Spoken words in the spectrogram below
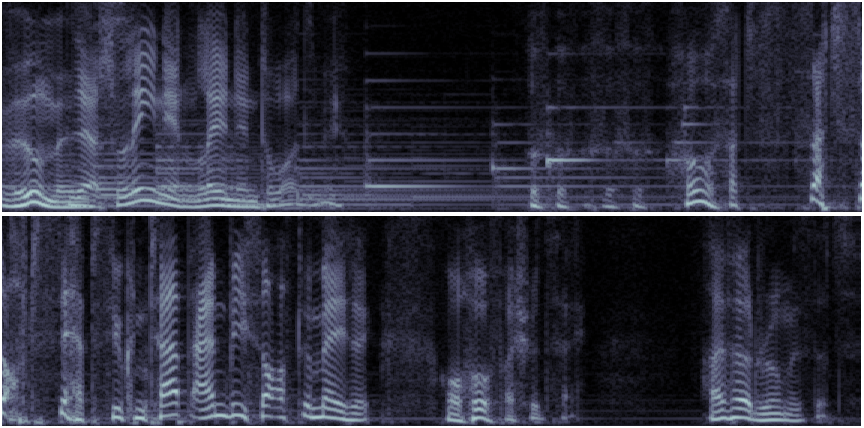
Rumors. Yes, lean in, lean in towards me. Oh, such such soft steps. You can tap and be soft. Amazing. Or hoof, I should say. I've heard rumors that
